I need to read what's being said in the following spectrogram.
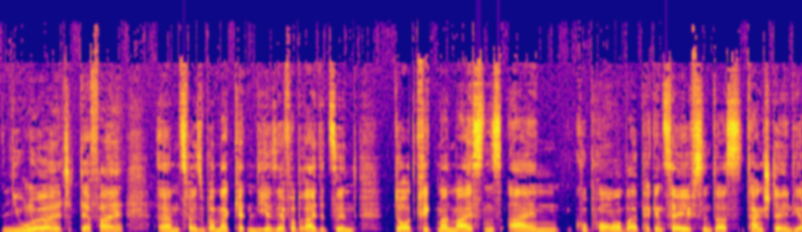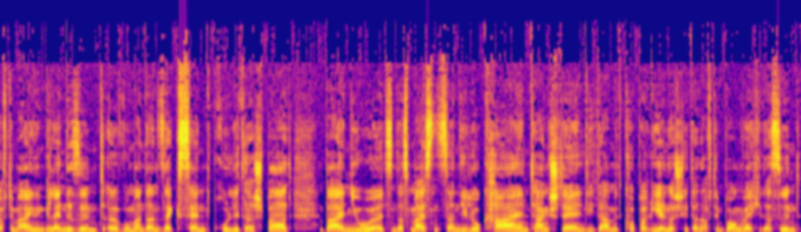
New, New World, World. der Fall. Ähm, zwei Supermarktketten, die hier sehr verbreitet sind. Dort kriegt man meistens ein Coupon. Bei Pack and Save sind das Tankstellen, die auf dem eigenen Gelände sind, äh, wo man dann 6 Cent pro Liter spart. Bei New World sind das meistens dann die lokalen Tankstellen, die damit kooperieren. Das steht dann auf dem Bon, welche das sind.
